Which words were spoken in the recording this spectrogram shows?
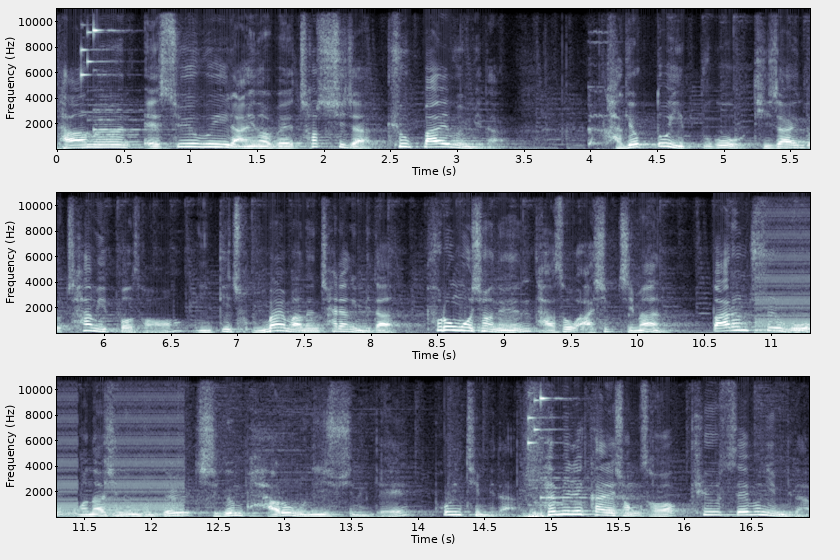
다음은 SUV 라인업의 첫 시작 Q5입니다. 가격도 이쁘고 디자인도 참 이뻐서 인기 정말 많은 차량입니다. 프로모션은 다소 아쉽지만 빠른 출고 원하시는 분들 지금 바로 문의 주시는 게 포인트입니다. 패밀리카의 정석 Q7입니다.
